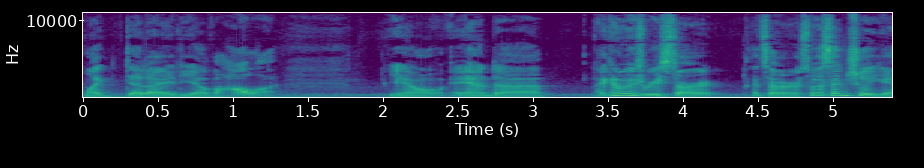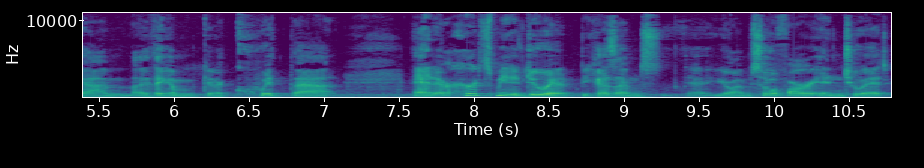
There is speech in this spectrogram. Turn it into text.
like Dead Idea of Valhalla, you know, and uh, I can always restart, etc. So essentially, yeah, I'm, I think I'm gonna quit that, and it hurts me to do it because I'm, you know, I'm so far into it,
